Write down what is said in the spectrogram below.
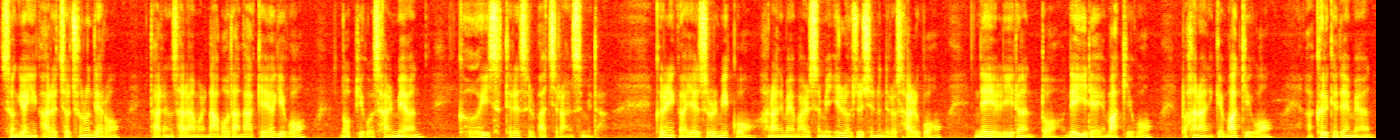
성경이 가르쳐 주는 대로 다른 사람을 나보다 낮게 여기고 높이고 살면 거의 스트레스를 받지 않습니다. 그러니까 예수를 믿고 하나님의 말씀이 일러주시는 대로 살고 내일 일은 또 내일에 맡기고 또 하나님께 맡기고 아, 그렇게 되면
